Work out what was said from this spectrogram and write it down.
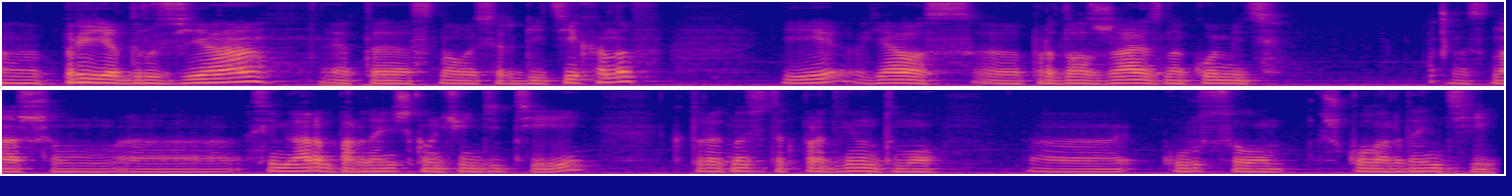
Э, привет, друзья! Это снова Сергей Тихонов. И я вас э, продолжаю знакомить с нашим э, семинаром по органическому лечению детей, который относится к продвинутому курсу школы ордонтии.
